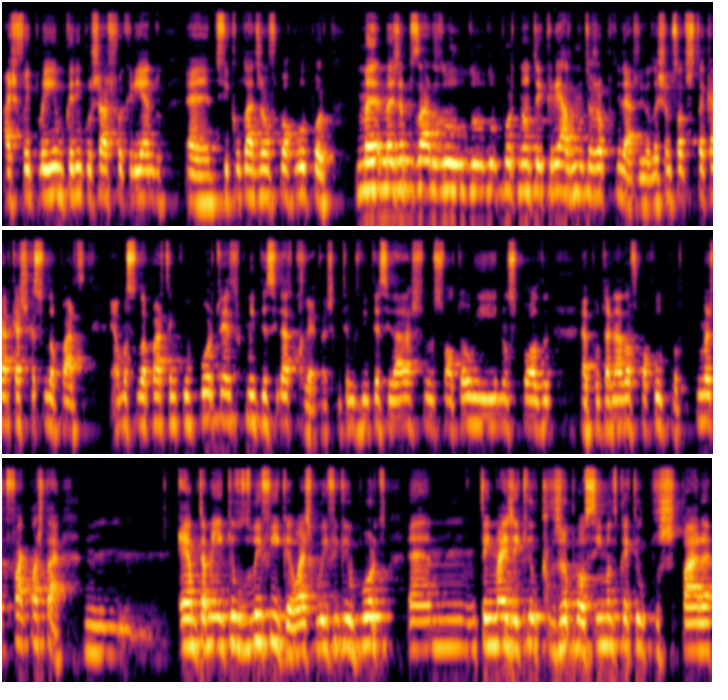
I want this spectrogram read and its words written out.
Acho que foi por aí um bocadinho que o Chaves foi criando uh, dificuldades ao Futebol Clube do Porto. Mas, mas apesar do, do, do, Porto não ter criado muitas oportunidades, deixa-me só destacar que acho que a segunda parte é uma segunda parte em que o Porto é com uma intensidade correta. Acho que em termos de intensidade acho que não se faltou e não se pode apontar nada ao Futebol Clube do Porto. Mas de facto, lá está. Hum, é também aquilo do Benfica. Eu acho que o Benfica e o Porto um, têm mais aquilo que lhes aproxima do que aquilo que lhes separa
